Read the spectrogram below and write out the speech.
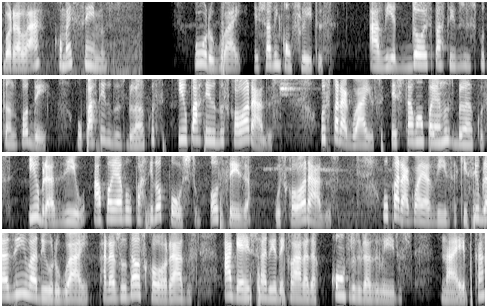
Bora lá? Comecemos! O Uruguai estava em conflitos. Havia dois partidos disputando poder o Partido dos Blancos e o Partido dos Colorados. Os paraguaios estavam apoiando os blancos e o Brasil apoiava o partido oposto, ou seja, os colorados. O Paraguai avisa que se o Brasil invadir o Uruguai para ajudar os colorados, a guerra estaria declarada contra os brasileiros. Na época,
